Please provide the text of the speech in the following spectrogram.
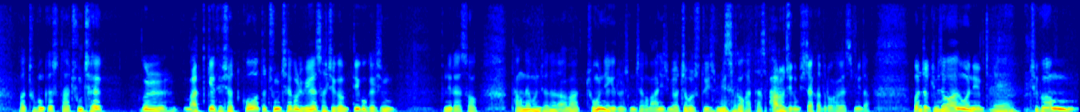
아, 두 분께서 다 중책 중책을 맡게 되셨고 또 중책을 위해서 지금 뛰고 계신 분이라서 당내 문제는 아마 좋은 얘기를 좀 제가 많이 좀 여쭤볼 수도 있, 있을 것 같아서 바로 지금 시작하도록 하겠습니다. 먼저 김성환 의원님, 예. 지금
